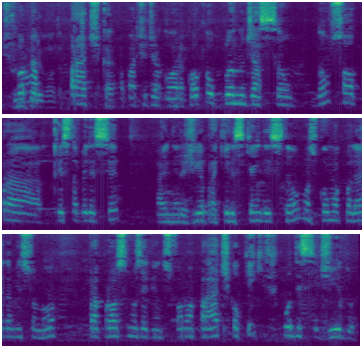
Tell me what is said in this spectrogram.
De forma pergunta. prática, a partir de agora, qual é o plano de ação, não só para restabelecer a energia para aqueles que ainda estão, mas como a colega mencionou, para próximos eventos. De forma prática, o que, que ficou decidido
